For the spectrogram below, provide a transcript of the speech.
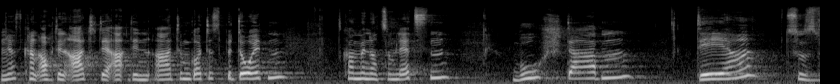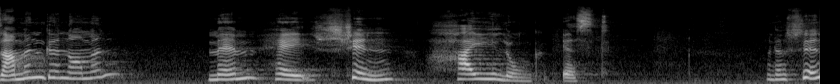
das kann auch den, Atem Gottes bedeuten. Jetzt kommen wir noch zum letzten Buchstaben, der zusammengenommen Mem, Hey, Shin, Heilung ist. Und das Shin,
